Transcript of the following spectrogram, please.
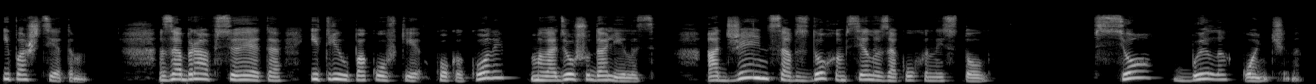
и паштетом. Забрав все это и три упаковки Кока-Колы, молодежь удалилась, а Джейн со вздохом села за кухонный стол. Все было кончено.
